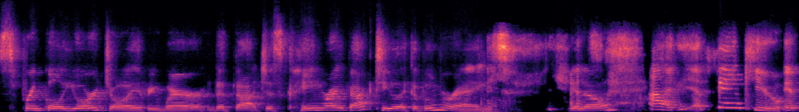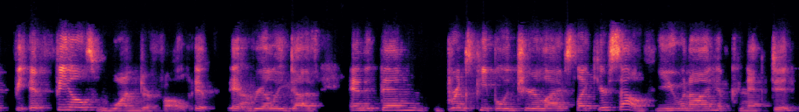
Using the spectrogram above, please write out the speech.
sprinkle your joy everywhere that that just came right back to you like a boomerang. You know? Uh, yeah, thank you. It it feels wonderful. It Yeah. it really does. And it then brings people into your lives like yourself. You and i have connected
